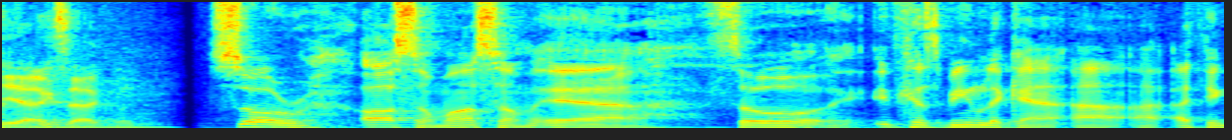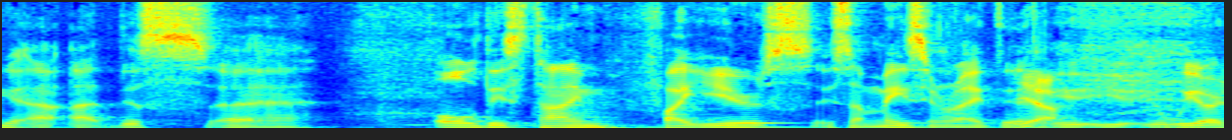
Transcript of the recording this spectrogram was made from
yeah, exactly. So awesome, awesome. Yeah. So it has been like a, a, a I think a, this uh, all this time, five years, is amazing, right? Uh, yeah. You, you, we are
